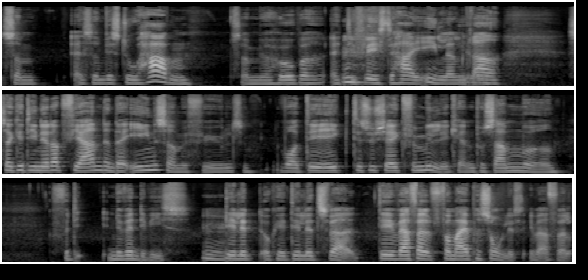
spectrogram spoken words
som, altså hvis du har dem, som jeg håber, at de fleste har i en eller anden Ja. grad, så kan de netop fjerne den der ensomme følelse, hvor det ikke, det synes jeg ikke familie kan på samme måde, fordi nødvendigvis. Mm. Det er lidt, okay, det er lidt svært. Det er i hvert fald for mig personligt, i hvert fald.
